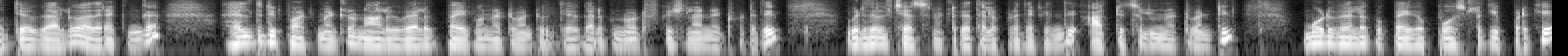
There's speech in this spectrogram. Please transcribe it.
ఉద్యోగాలు అదే రకంగా హెల్త్ డిపార్ట్మెంట్లో నాలుగు వేలకు పైగా ఉన్నటువంటి ఉద్యోగాలకు నోటిఫికేషన్ అనేటువంటిది విడుదల చేస్తున్నట్లుగా తెలపడం జరిగింది. ఆర్టీసీలు ఉన్నటువంటి మూడు వేలకు పైగా పోస్టులకు ఇప్పటికే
